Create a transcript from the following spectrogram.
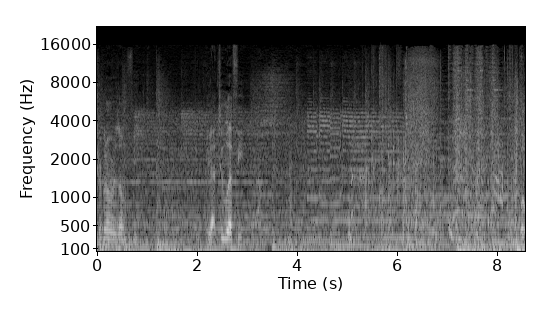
Tripping over his own feet. You got two left feet. Whoa.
